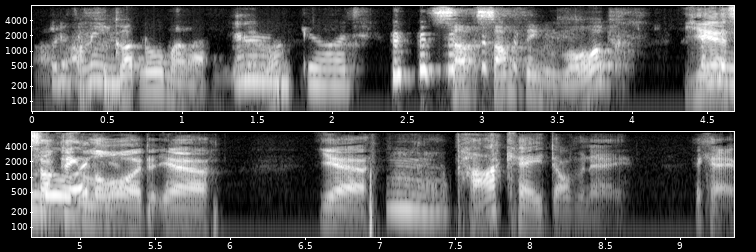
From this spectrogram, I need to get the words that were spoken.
What does it I've mean? forgotten all my Latin. Oh remember? god. So, something Lord? Yeah, Something something Lord. Lord. Yeah, yeah. Parce Domine. Okay.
